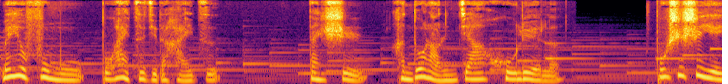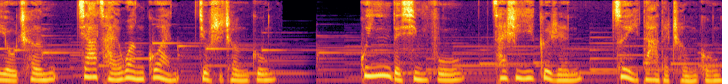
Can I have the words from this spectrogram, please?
没有父母不爱自己的孩子，但是很多老人家忽略了，不是事业有成、家财万贯就是成功，婚姻的幸福才是一个人最大的成功。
